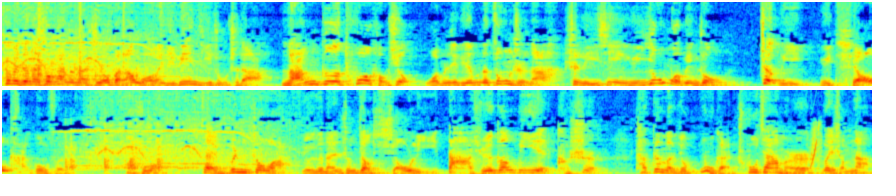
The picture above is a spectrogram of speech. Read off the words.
各位正在收看的呢，是由本栏我为你编辑主持的《狼哥脱口秀》。我们这个节目的宗旨呢，是理性与幽默并重，正义与调侃共存。话说，在温州啊，有一个男生叫小李，大学刚毕业，可是。他根本就不敢出家门，为什么呢？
